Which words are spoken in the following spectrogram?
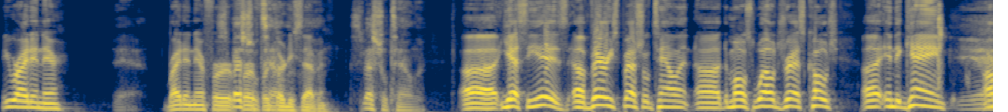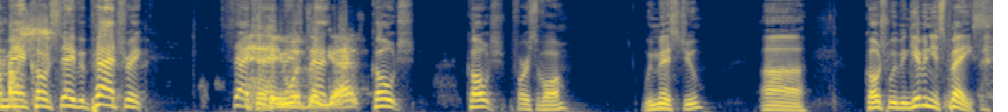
he right in there. Yeah. Right in there for, for, Special for talent, 37. man. Special talent. Uh, yes, he is a very special talent. Uh, the most well dressed coach uh, in the game. Yeah. Our man, Coach David Patrick. Sac State Hey, men's what's up, guys? Coach, Coach. First of all, we missed you. Uh, Coach, we've been giving you space.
